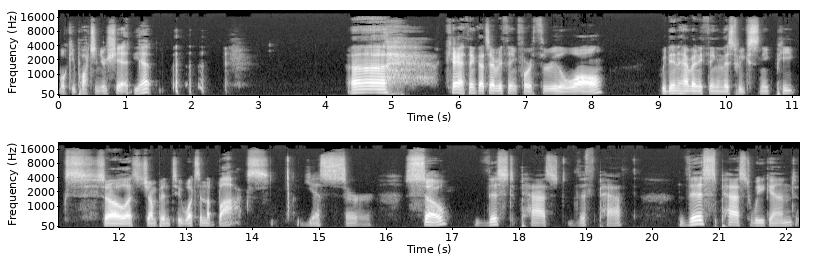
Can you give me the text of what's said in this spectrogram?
we'll keep watching your shit. Yep. Uh, okay, I think that's everything for through the wall. We didn't have anything in this week's sneak peeks, so let's jump into what's in the box. Yes, sir. So this past this past this past weekend,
